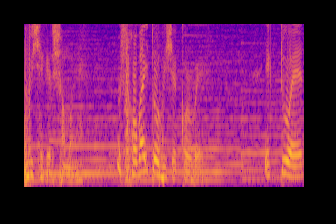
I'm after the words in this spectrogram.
অভিষেকের সময়। সবাই তো অভিষেক করবে। একটু ওয়েট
